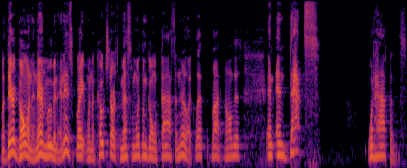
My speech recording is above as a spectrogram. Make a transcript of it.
But they're going and they're moving. And it's great when the coach starts messing with them, going fast, and they're like left and right and all this. And, and that's what happens.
